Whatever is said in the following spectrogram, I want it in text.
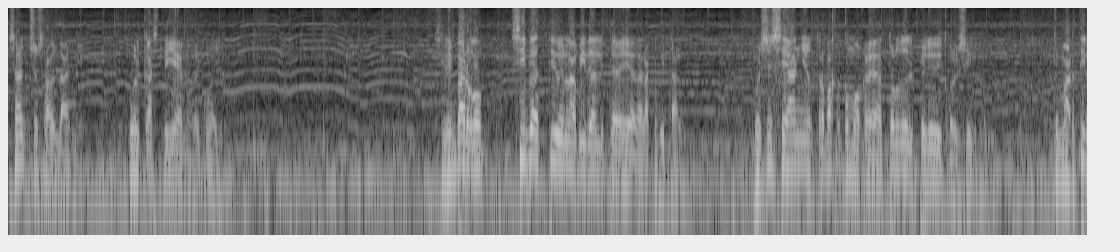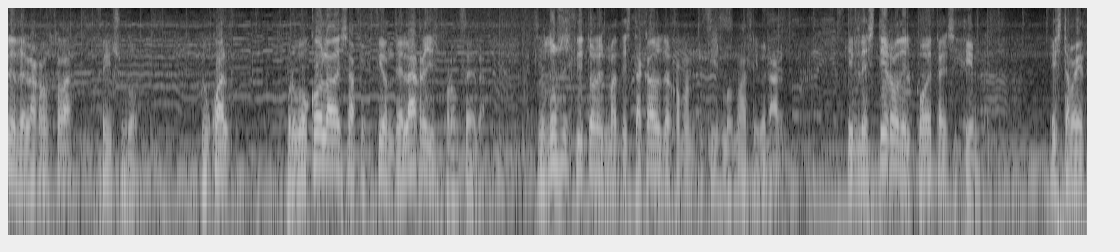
Sancho Saldaña o El castellano de Cuello. Sin embargo, sigue activo en la vida literaria de la capital, pues ese año trabaja como redactor del periódico El Siglo, que Martínez de la Rosa censuró, lo cual provocó la desafección de Larra y Espronceda, los dos escritores más destacados del romanticismo más liberal, y el destierro del poeta en septiembre, esta vez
